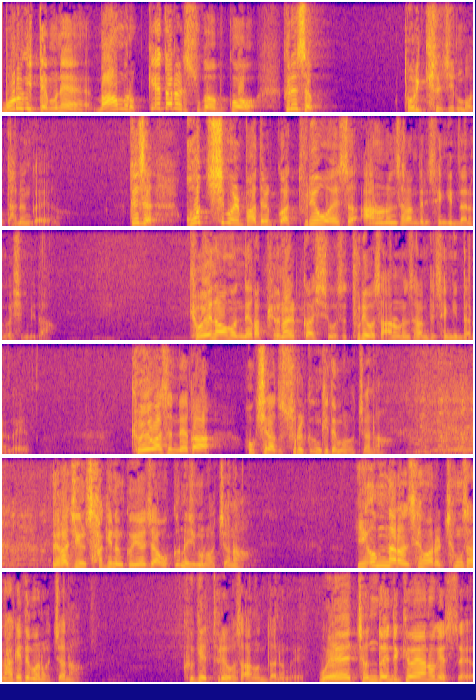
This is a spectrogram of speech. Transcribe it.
모르기 때문에 마음으로 깨달을 수가 없고 그래서 돌이킬지를 못하는 거예요. 그래서 고침을 받을까 두려워해서 안 오는 사람들이 생긴다는 것입니다. 교회 나오면 내가 변할까 싶어서 두려워서 안 오는 사람들이 생긴다는 거예요. 교회 와서 내가 혹시라도 술을 끊게 되면 어쩌나. 내가 지금 사귀는 그 여자하고 끊어지면 어쩌나. 이 음란한 생활을 청산하게 되면 어쩌나. 그게 두려워서 안 온다는 거예요. 왜 전도했는데 교회 안 오겠어요?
